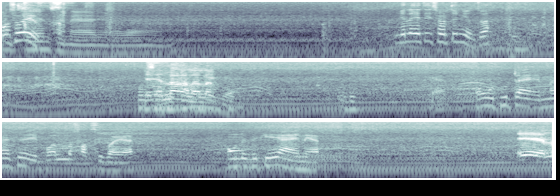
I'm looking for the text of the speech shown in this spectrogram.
बस ओइ Sense छैन यार यिनीहरू। यसलाई यतै छोड्दै नि हुन्छ। ए ल ल ल। टु टाइममा चाहिँ बल्ल सक्सेस भयो यार आउनु चाहिँ केही आएन यार ए ल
